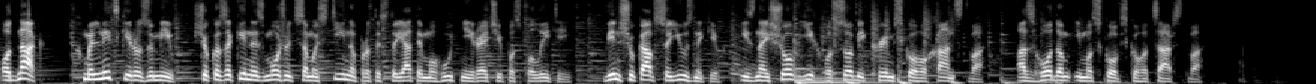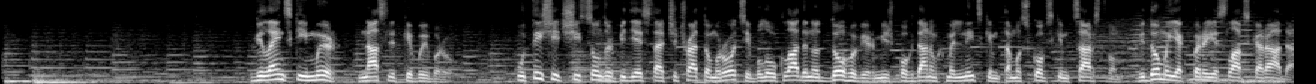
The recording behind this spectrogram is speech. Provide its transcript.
Однак Хмельницький розумів, що козаки не зможуть самостійно протистояти могутній Речі Посполитій. Він шукав союзників і знайшов їх в особі Кримського ханства, а згодом і Московського царства. Віленський мир наслідки вибору. У 1654 році було укладено договір між Богданом Хмельницьким та Московським царством, відомий як Переяславська Рада.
